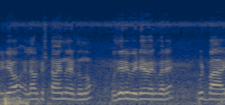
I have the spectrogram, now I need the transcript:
വീഡിയോ എല്ലാവർക്കും ഇഷ്ടമായെന്ന് കരുതുന്നു. പുതിയൊരു വീഡിയോ വരും വരെ ഗുഡ് ബൈ.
